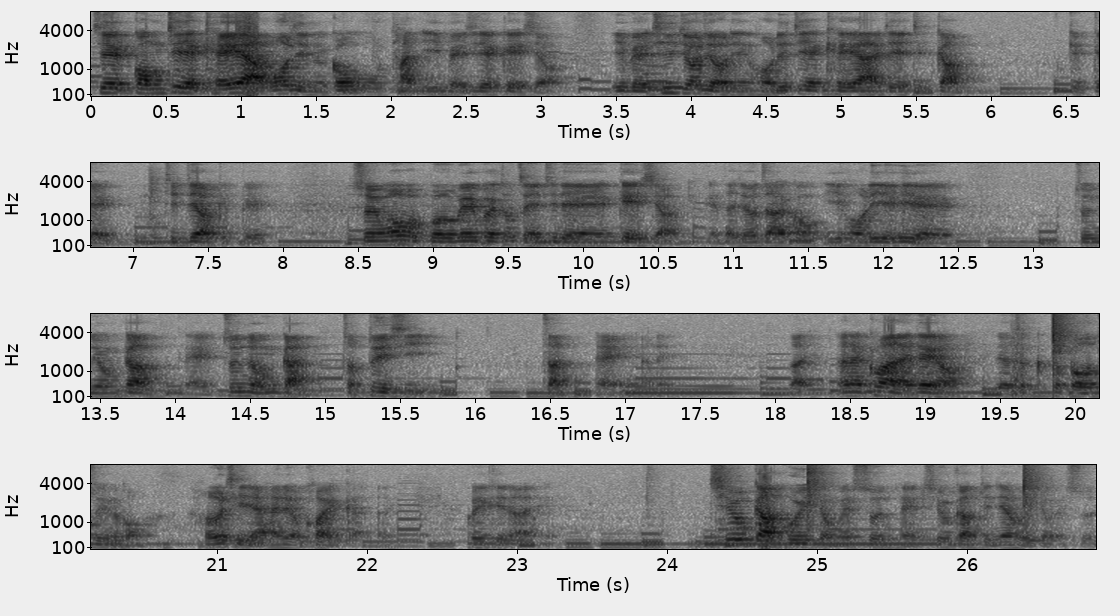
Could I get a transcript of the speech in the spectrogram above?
即个光即个 K 啊，我认为讲有趁伊卖即个介绍，伊卖七九九零，互你即个 K 啊即个质感及格，真正有及格。虽然我无买过足侪即个介绍物件，但是我知影讲伊互你的迄个尊荣感，诶，尊荣感绝对是赞，诶，安尼。来，咱来看内底吼，就足足够水吼，合起来很有快感，开起来，手感非常的顺，嘿，手感真正非常的顺。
